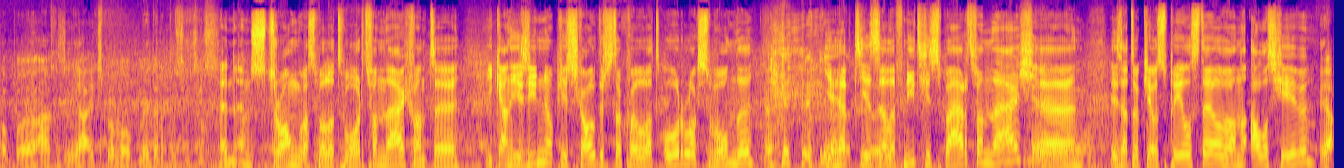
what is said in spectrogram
Op, uh, aangezien ja, ik speel wel op meerdere posities. En, en strong was wel het woord vandaag, want uh, je kan hier zien op je schouders toch wel wat oorlogswonden. je hebt jezelf niet gespaard vandaag. Nee, nee, nee. Is dat ook jouw speelstijl van alles geven? Ja,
